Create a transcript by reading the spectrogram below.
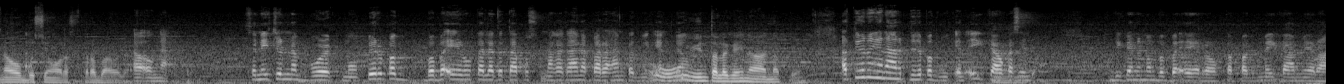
Naubos yung oras sa trabaho. lang. Oo nga. Sa nature ng work mo. Pero pag babaero talaga tapos nakakana paraan pag weekend Oo, lang. yun talaga hinahanap eh. At yun ang hinahanap nila pag weekend. Eh, ikaw kasi hindi ka naman babaero kapag may camera.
